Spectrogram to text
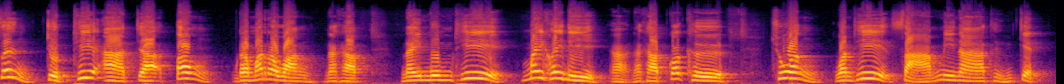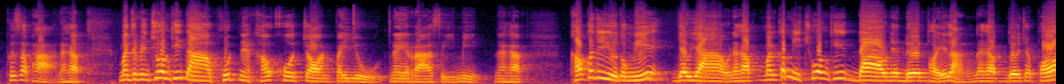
ซึ่งจุดที่อาจจะต้องระมัดระวังนะครับ ในมุมที่ไม่ค่อยดีอะนะครับก็คือช่วงวันที่ 3 มีนาถึง 7 พฤษภานะครับ มันจะเป็นช่วงที่ดาวพุธเนี่ยเขาโคจรไปอยู่ในราศีมีนนะครับ เขาก็จะอยู่ตรงนี้ยาวๆนะครับ มันก็มีช่วงที่ดาวเนี่ยเดินถอยหลังนะครับ โดยเฉพาะ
